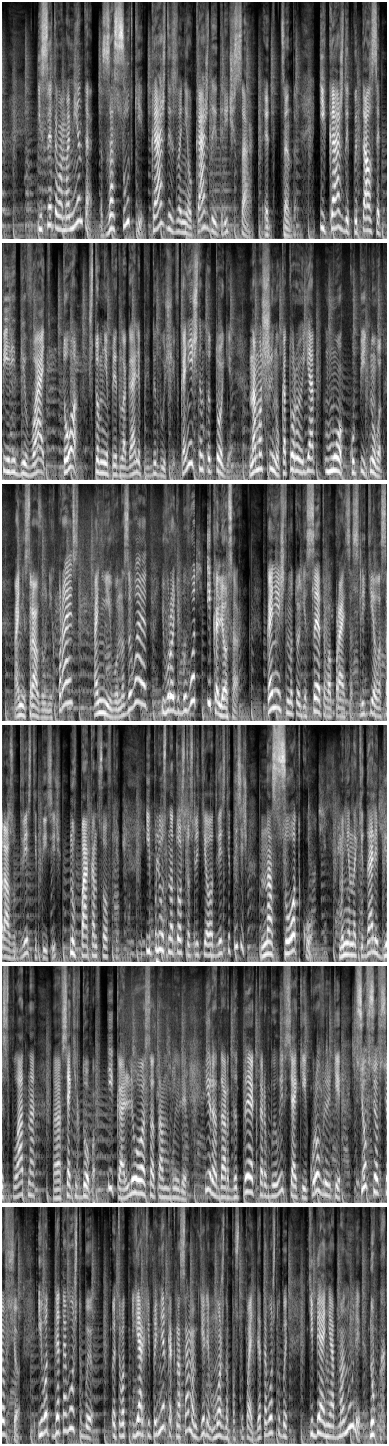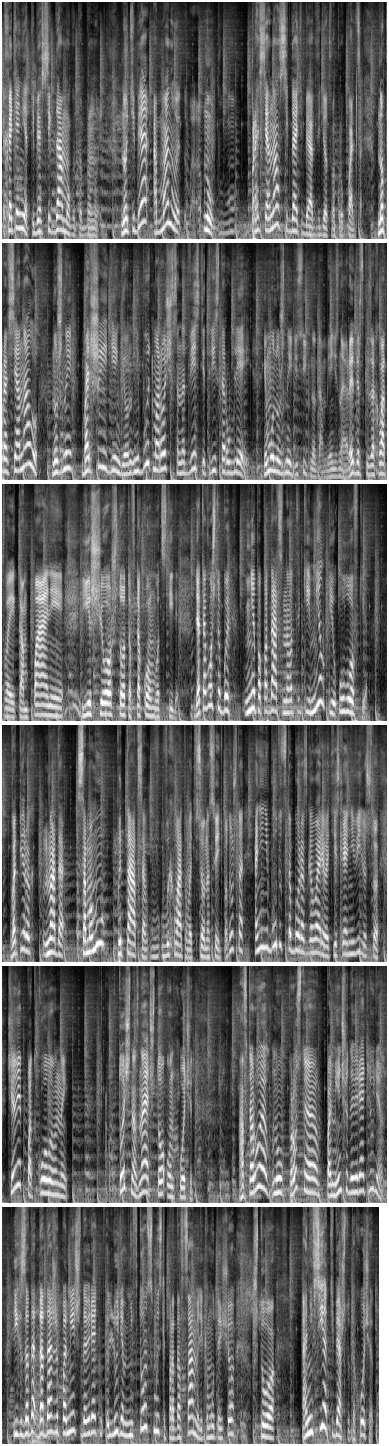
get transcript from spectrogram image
И с этого момента за сутки каждый звонил каждые три часа этот центр. И каждый пытался перебивать то, что мне предлагали предыдущие. В конечном итоге на машину, которую я мог купить, ну вот, они сразу у них прайс, они его называют, и вроде бы вот и колеса. В конечном итоге с этого прайса слетело сразу 200 тысяч, ну, по концовке. И плюс на то, что слетело 200 тысяч, на сотку мне накидали бесплатно э, всяких допов. И колеса там были, и радар-детектор был, и всякие кровлики. Все-все-все-все. И вот для того, чтобы... Это вот яркий пример, как на самом деле можно поступать. Для того, чтобы тебя не обманули, ну, хотя нет, тебя всегда могут обмануть, но тебя обманывают, ну, профессионал всегда тебя обведет вокруг пальца. Но профессионалу нужны большие деньги. Он не будет морочиться на 200-300 рублей. Ему нужны действительно там, я не знаю, рейдерский захват твоей компании, еще что-то в таком вот стиле. Для того, чтобы не попадаться на вот такие мелкие уловки, во-первых, надо самому пытаться выхватывать все на свете, потому что они не будут с тобой разговаривать, если они видят, что человек подколованный, точно знает, что он хочет. А второе, ну, просто поменьше доверять людям. Их зада... Да даже поменьше доверять людям не в том смысле, продавцам или кому-то еще, что они все от тебя что-то хотят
